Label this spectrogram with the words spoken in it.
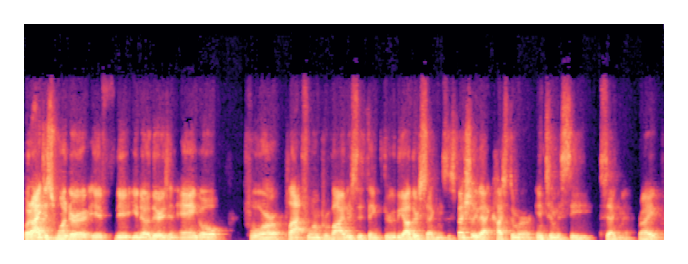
But i just wonder if the, you know there's an angle for platform providers to think through the other segments especially that customer intimacy segment right?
